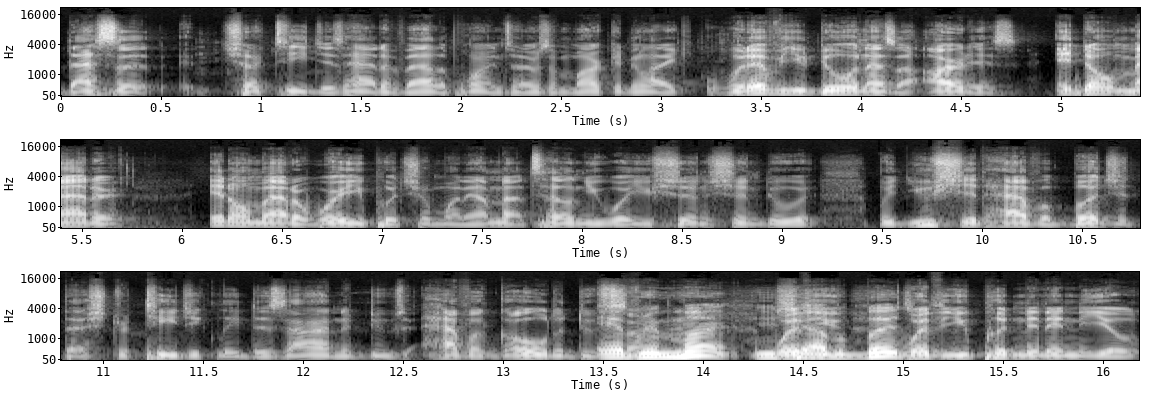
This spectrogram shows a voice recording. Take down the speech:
that's a Chuck T just had a valid point in terms of marketing. Like whatever you're doing as an artist, it don't matter. It don't matter where you put your money. I'm not telling you where you should and shouldn't do it, but you should have a budget that's strategically designed to do have a goal to do Every something. month, you should whether have a budget. Whether you putting it into your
